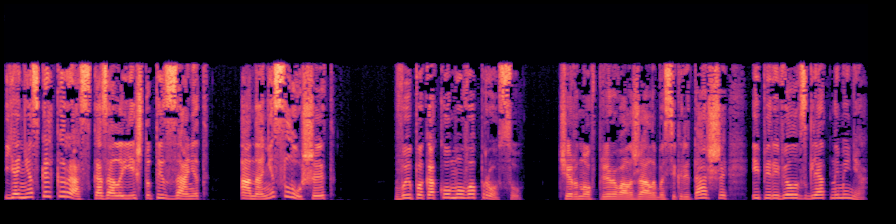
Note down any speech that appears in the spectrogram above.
Я несколько раз сказала ей, что ты занят. Она не слушает». «Вы по какому вопросу?» Чернов прервал жалобы секретарши и перевел взгляд на меня.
